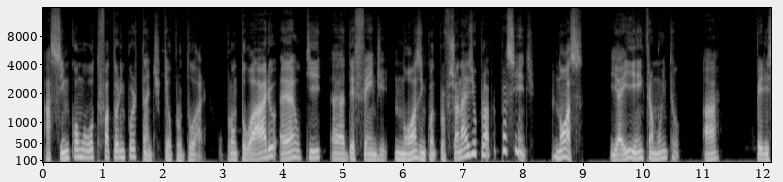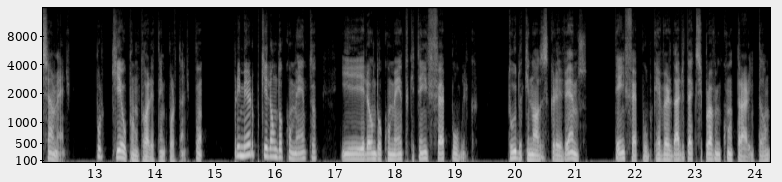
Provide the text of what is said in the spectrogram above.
assim como outro fator importante, que é o prontuário. O prontuário é o que é, defende nós, enquanto profissionais, e o próprio paciente. Nós. E aí entra muito a perícia médica. Por que o prontuário é tão importante? Bom, primeiro porque ele é um documento e ele é um documento que tem fé pública. Tudo que nós escrevemos tem fé pública. É verdade até que se prova em contrário. Então,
